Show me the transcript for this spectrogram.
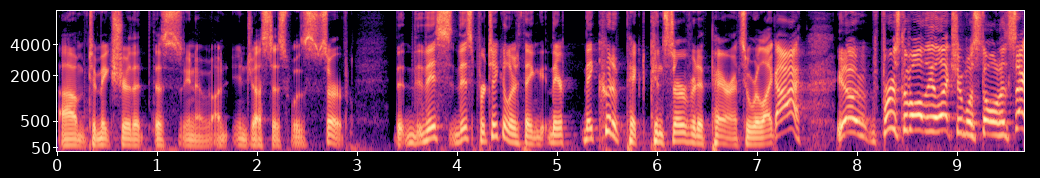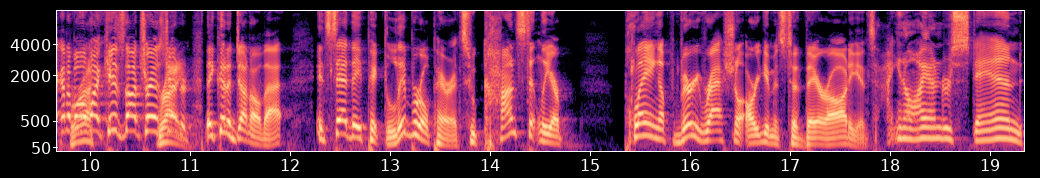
um, to make sure that this you know injustice was served. Th- This this particular thing, they they could have picked conservative parents who were like, ah, you know, first of all, the election was stolen, and second of all, Right. my kid's not transgendered. Right. They could have done all that. Instead, they picked liberal parents who constantly are playing up very rational arguments to their audience. I- You know, I understand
